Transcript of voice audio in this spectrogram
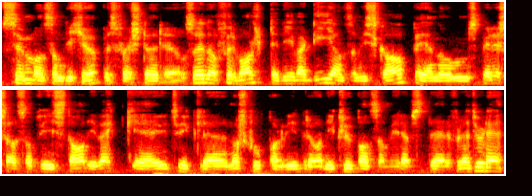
summene som de kjøpes for større. Og Så er det å forvalte de verdiene som vi skaper gjennom spillersalg, sånn at vi stadig vekk eh, utvikler norsk fotball videre og de klubbene som vi representerer. For jeg tror det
